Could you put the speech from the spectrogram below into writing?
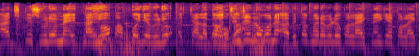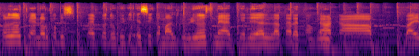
आज की इस वीडियो में इतना ही। होप आपको ये वीडियो अच्छा लगा तो जिन जिन लोगों ने अभी तक मेरे वीडियो को लाइक नहीं किया तो लाइक कर दो चैनल को भी सब्सक्राइब कर दो क्योंकि ऐसी कमाल की वीडियो मैं आपके लिए लाता रहता हूँ। बाय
